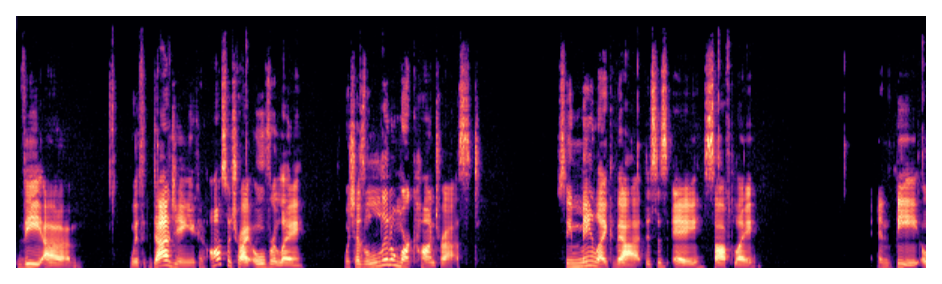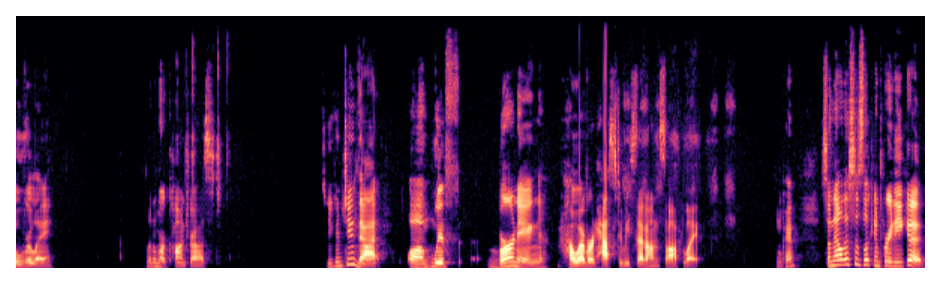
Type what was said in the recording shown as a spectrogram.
the, um, with dodging, you can also try overlay, which has a little more contrast. So you may like that. This is A, soft light, and B, overlay A little more contrast. So you can do that. Um, with burning, however, it has to be set on soft light. Okay, so now this is looking pretty good.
